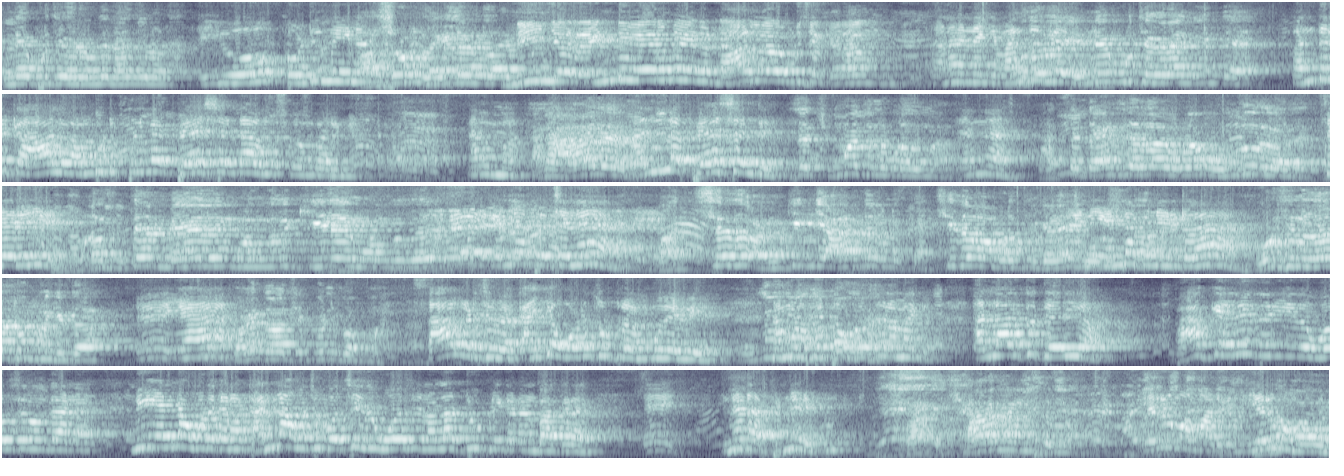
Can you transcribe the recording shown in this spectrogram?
என்ன நான் சொல்லணும் ஐயோ கொடுமை நான். அசோக் லைலாண்ட் லைஃப் நீங்க ரெண்டு பேருமே எங்க நாலு பேரை கிராமம் ஆனா இன்னைக்கு வந்து என்ன பிடிச்சக்கிறா நீங்க. வந்திருக்க ஆளு அம்புட்டு பிள்ளை பேஷண்டா பாருங்க. ஆமா. ஆனா ஆளு. நல்ல பேஷண்ட் இல்ல சும்மா சொல்லக்கூடாதுமா. என்ன? மத்த வருவா ஒண்ணும் இருக்காது சரி. உனக்குத்தான் மேலேயும் குழுங்குது கீழேயும் குழுங்குது என்ன பிரச்சனை? வச்சது அங்கிங்க ஆண்டு உனக்கு கச்சிதமா நீ என்ன படுத்திருக்கேன் பண்ணிருக்கலாம் ஒரு சில தான் டூப்ளிகேட்டா பக்கத்துல செக் பண்ணி பார்ப்போம் சாவடிச்சிருவேன் கையை உடச்சு விட்டுருவேன் மூதேவி. நம்ம ஒரிஜினல் எல்லாருக்கும் தெரியும். பார்க்கவே தெரியுது ஒரிஜினல் தானே. நீ என்ன உனக்கு நான் கண்ணா வச்சு போச்சு இது ஒரிஜினலா டூப்ளிகேட்னு பாக்குறேன் என்னடா பின்னாடி. எருமை மாடு எருமை மாடு.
